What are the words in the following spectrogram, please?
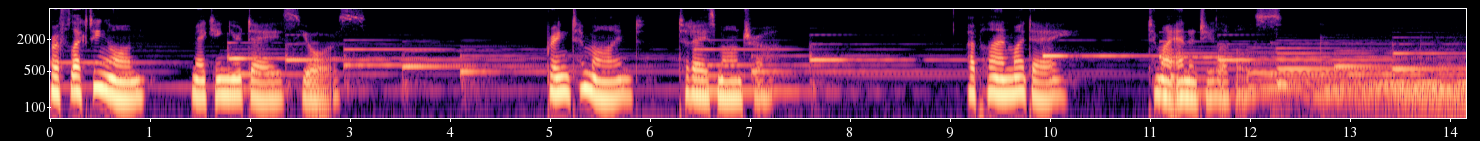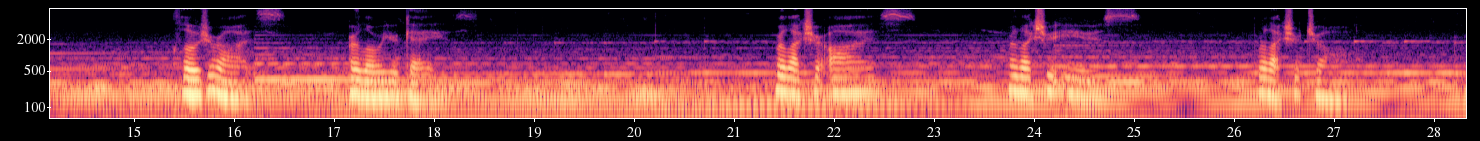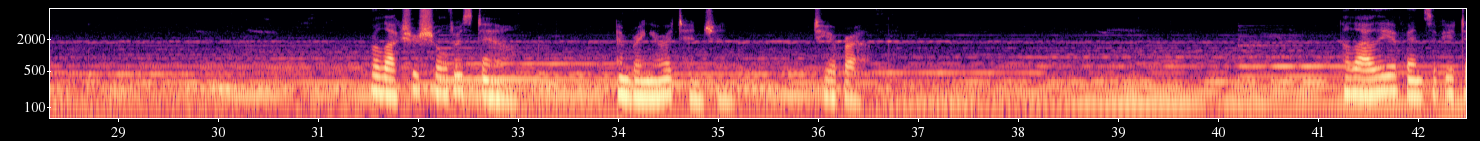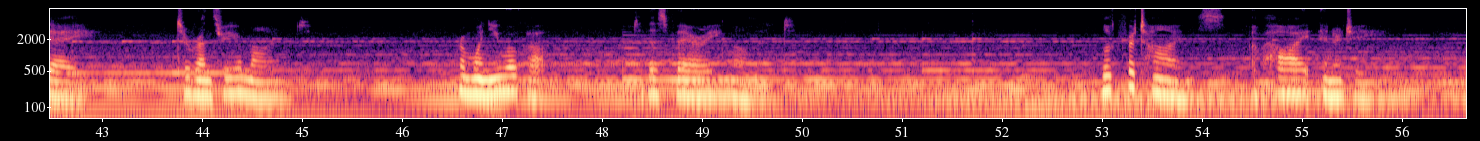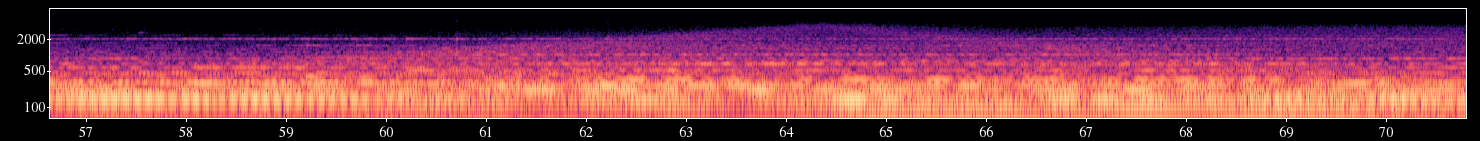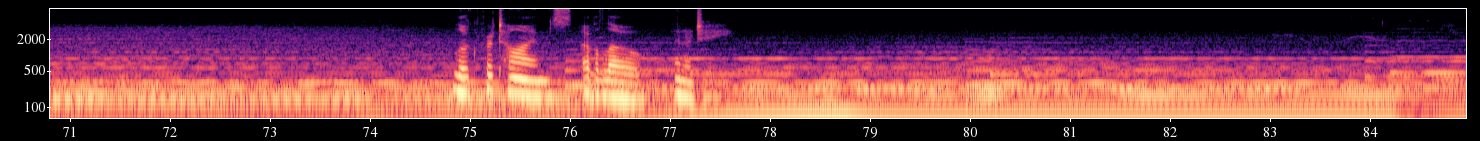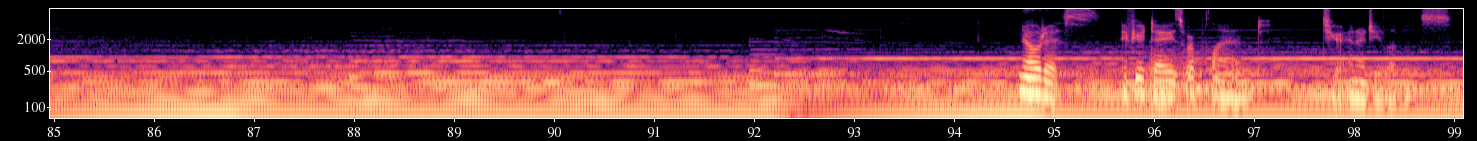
Reflecting on making your days yours. Bring to mind today's mantra. I plan my day to my energy levels. Close your eyes or lower your gaze. Relax your eyes, relax your ears, relax your jaw. Relax your shoulders down and bring your attention to your breath. Allow the events of your day to run through your mind from when you woke up to this very moment. Look for times of high energy. Look for times of low energy. Notice if your days were planned to your energy levels.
